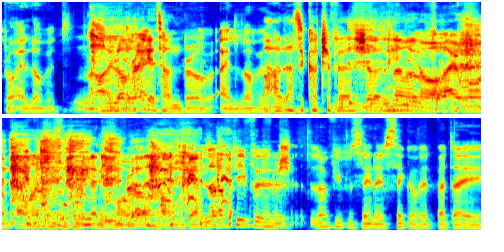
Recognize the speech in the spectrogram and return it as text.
bro? I love it, no, I love I- reggaeton, bro. I love it. Wow, that's a controversial No, opinion. no, I won't. I won't listen to it anymore when I'm home a lot of people, a lot of people say they're sick of it, but I,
